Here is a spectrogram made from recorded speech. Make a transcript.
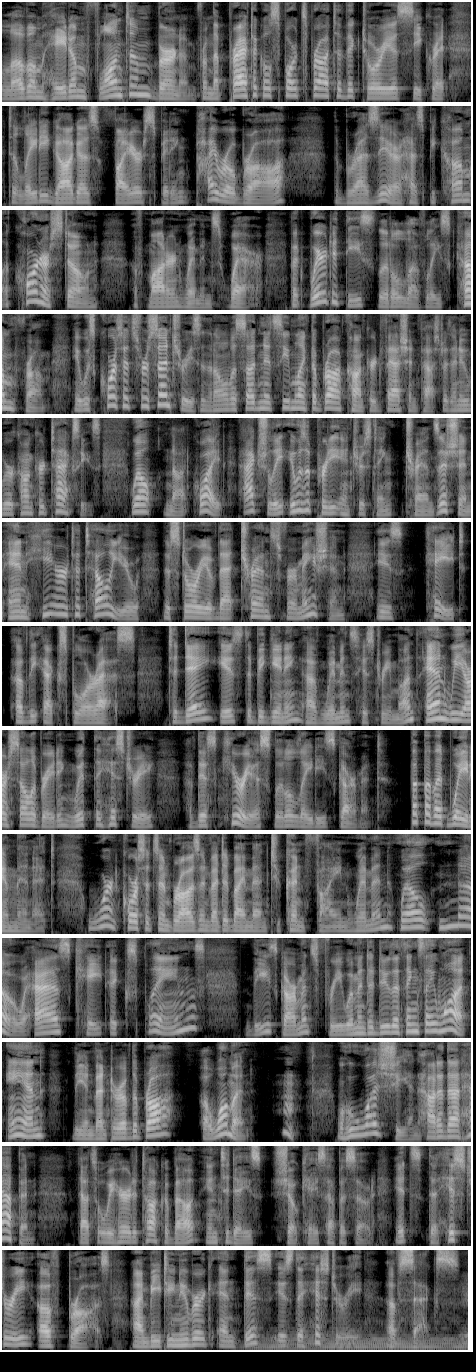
Love 'em, hate 'em, flaunt 'em, burn 'em. From the practical sports bra to Victoria's Secret to Lady Gaga's fire spitting pyro bra, the brassiere has become a cornerstone of modern women's wear. But where did these little lovelies come from? It was corsets for centuries, and then all of a sudden it seemed like the bra conquered fashion faster than Uber conquered taxis. Well, not quite. Actually, it was a pretty interesting transition, and here to tell you the story of that transformation is Kate of the Exploress. Today is the beginning of Women's History Month, and we are celebrating with the history of this curious little lady's garment. But, but, but wait a minute. Weren't corsets and bras invented by men to confine women? Well, no. As Kate explains, these garments free women to do the things they want. And the inventor of the bra? A woman. Hmm. Well, who was she and how did that happen? That's what we're here to talk about in today's showcase episode. It's the history of bras. I'm BT Newberg, and this is the history of sex.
